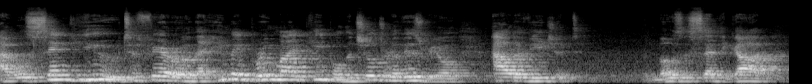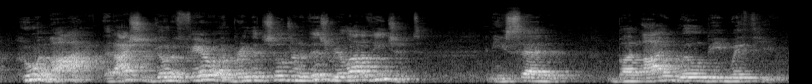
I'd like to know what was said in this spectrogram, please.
I will send you to Pharaoh that you may bring my people, the children of Israel, out of Egypt. But Moses said to God, Who am I that I should go to Pharaoh and bring the children of Israel out of Egypt? And he said, But I will be with you.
